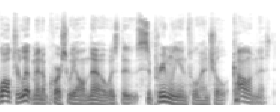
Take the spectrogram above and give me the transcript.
Walter Lippmann, of course, we all know, was the supremely influential columnist.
